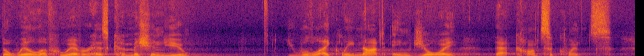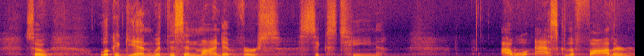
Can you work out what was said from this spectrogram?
the will of whoever has commissioned you, you will likely not enjoy that consequence. So look again with this in mind at verse 16. I will ask the Father,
